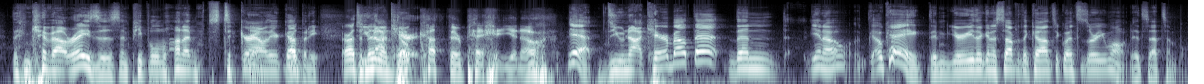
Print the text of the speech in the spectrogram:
then give out raises, and people want to stick around Yeah. with your company. Or at the Do you minimum, care? don't cut their pay. You know. Yeah. Do you not care about that? Then you know, okay. Then you're either going to suffer the consequences or you won't. It's that simple.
